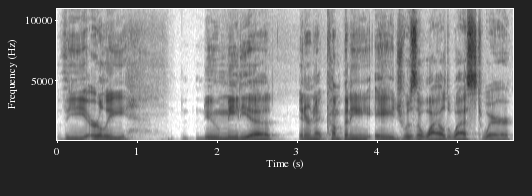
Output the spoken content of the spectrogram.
the early new media internet company age was a wild west where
